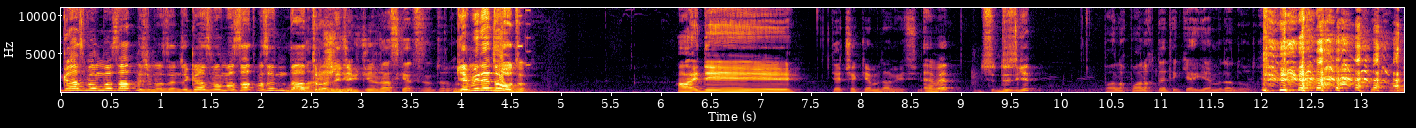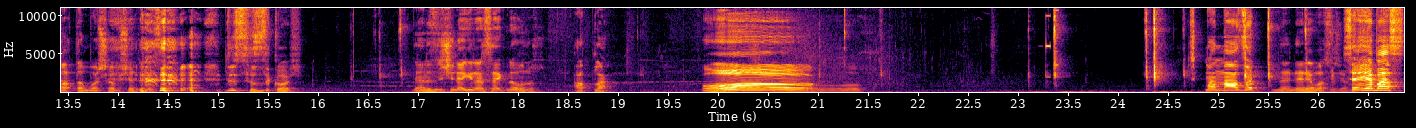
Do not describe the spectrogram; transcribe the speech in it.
Gaz bombası atmışım az önce. Gaz bombası atmasaydım daha trolleyecek. gücünü rast getirsin Turgut. Gemide doğdun. Haydi. Gerçek gemide miyiz şimdi? Evet. şu- Düz git. Balık balık dedik ya gemide doğduk. Allah'tan başka bir şey dilesin. Düz hızlı koş. Denizin içine girersek ne olur? Atla. Oo. Oo. Çıkman lazım. Ne, nereye basacağım? S'ye bas.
